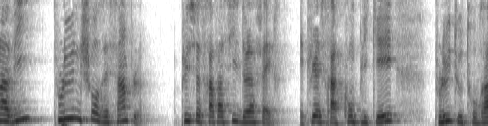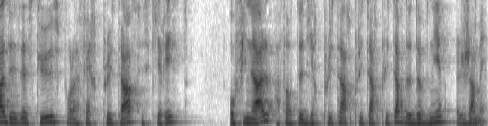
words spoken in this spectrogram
la vie, plus une chose est simple, plus ce sera facile de la faire. Et plus elle sera compliquée, plus tu trouveras des excuses pour la faire plus tard. C'est ce qui risque, au final, à force de dire plus tard, plus tard, plus tard, de devenir jamais.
